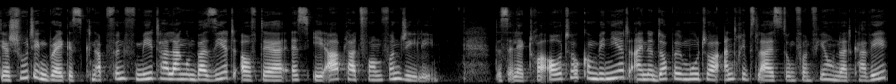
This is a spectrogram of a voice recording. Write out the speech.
Der Shooting Brake ist knapp fünf Meter lang und basiert auf der SEA-Plattform von Geely. Das Elektroauto kombiniert eine Doppelmotor-Antriebsleistung von 400 kW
